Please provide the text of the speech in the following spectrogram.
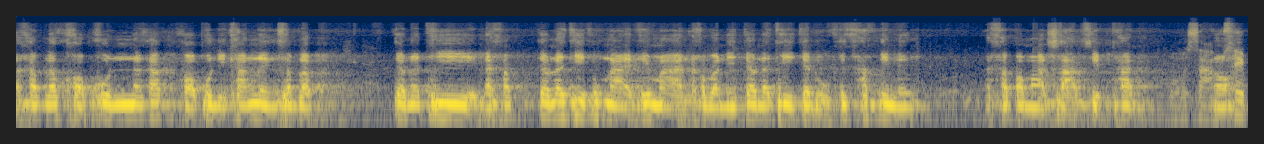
นะครับ แล้วขอบคุณนะครับ ขอบคุณอีกครั้งหนึ่งสำหรับเจ้าหน้าที่นะครับ เจ้าหน้าที่ทุกนายที่มานะครับวันนี้เจ้าหน้าที่จะดูคึกคักนิดนึงนะครับ ประมาณสามสิบท่านโอ้สามสิบ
